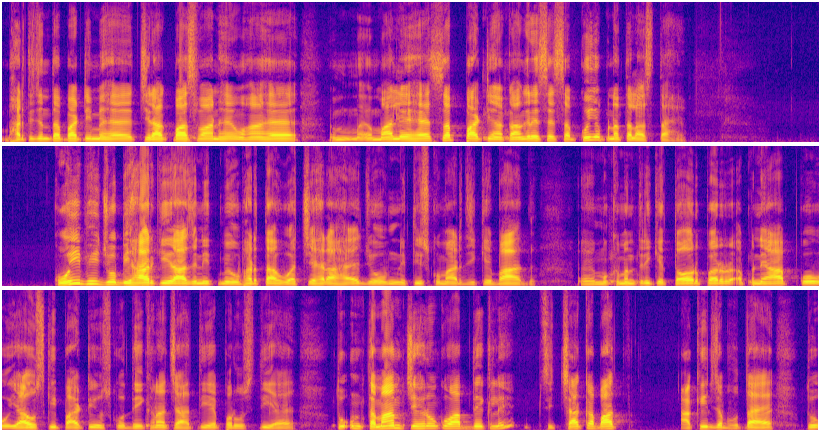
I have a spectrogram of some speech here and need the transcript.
भारतीय जनता पार्टी में है, चिराग पासवान है, वहाँ है, माले है, सब पार्टियाँ, कांग्रेस है सबको ही अपना तलाशता है। कोई भी जो बिहार की राजनीति में उभरता हुआ चेहरा है, जो नीतीश कुमार जी के बाद मुख्यमंत्री के तौर पर अपने आप को या उसकी पार्टी उसको देखना चाहती है, परोसती है तो उन तमाम चेहरों को आप देख लें। शिक्षा का बात आखिर जब होता है तो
